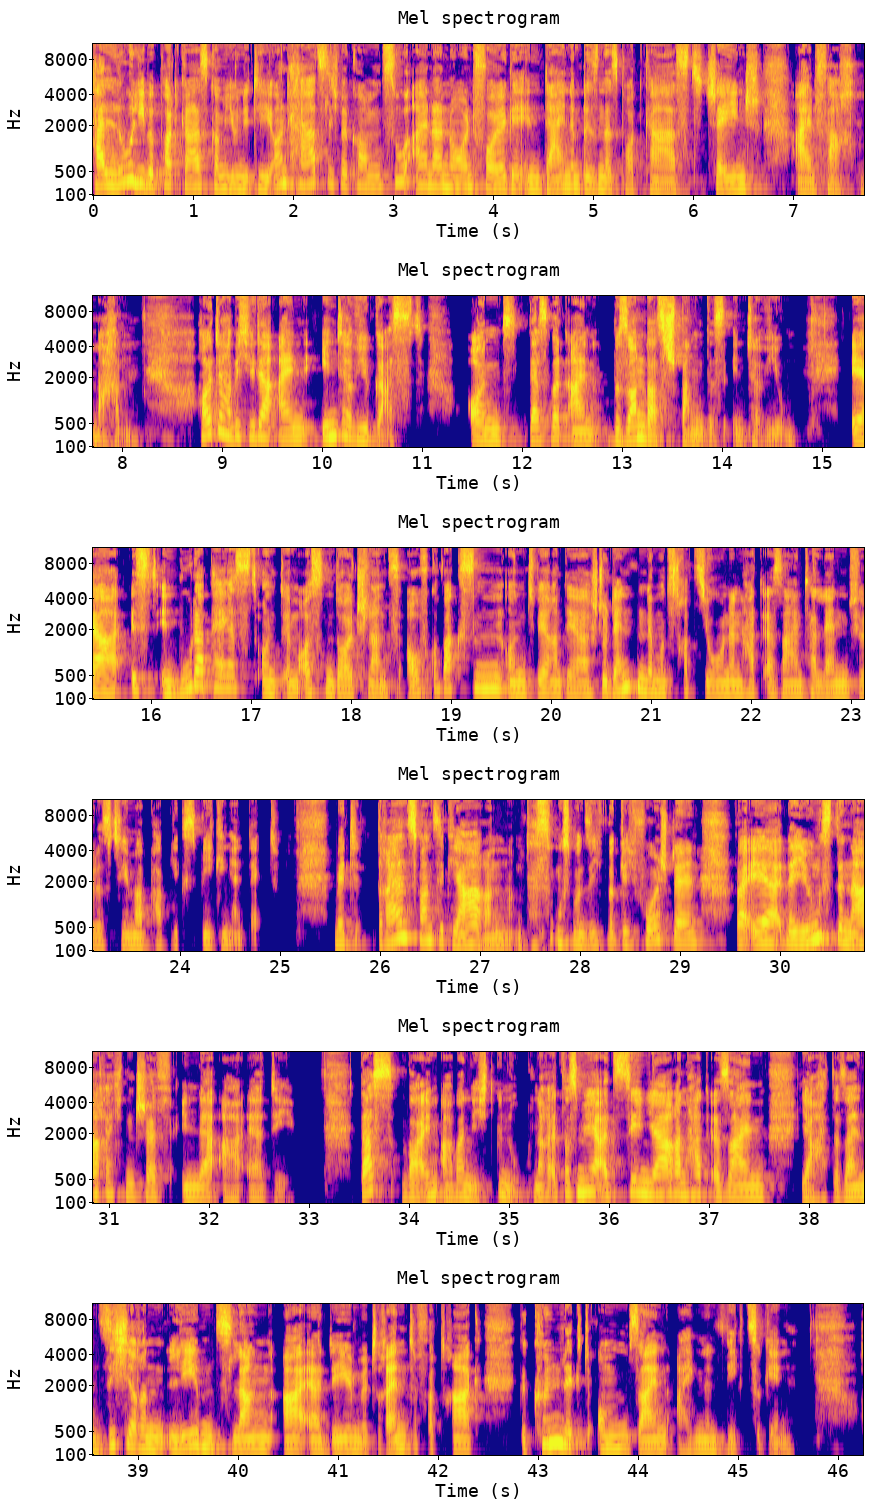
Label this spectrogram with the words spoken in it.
Hallo, liebe Podcast-Community und herzlich willkommen zu einer neuen Folge in deinem Business-Podcast Change einfach machen. Heute habe ich wieder einen Interviewgast und das wird ein besonders spannendes Interview. Er ist in Budapest und im Osten Deutschlands aufgewachsen und während der Studentendemonstrationen hat er sein Talent für das Thema Public Speaking entdeckt. Mit 23 Jahren, und das muss man sich wirklich vorstellen, war er der jüngste Nachrichtenchef in der ARD. Das war ihm aber nicht genug. Nach etwas mehr als zehn Jahren hat er seinen, ja, seinen sicheren lebenslangen ARD mit Rentevertrag gekündigt, um seinen eigenen Weg zu gehen.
